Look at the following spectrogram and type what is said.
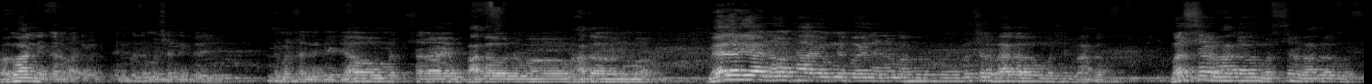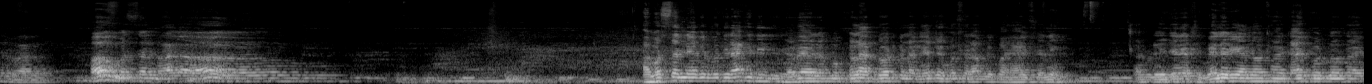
ભગવાનને કરવાની હોય, એને બધા મચ્છરની કરી છે. મચ્છરને કહી જાઓ મચ્છરાય ભાગવ નમ ભાગવ નમ. મેલેરિયા ન થાય અમને કોઈને નમ. મચ્છર ભાગવ મચ્છર ભાગવ મચ્છર ભાગવ મચ્છર ભાગવ મચ્છર ભાગવ હવ મચ્છર ભાગવ આ મચ્છરની અગરબત્તી રાખી દીધી હવે લગભગ કલાક દોઢ કલાક એટલે મચ્છર આપણી પાસે આવશે નહીં. આપણે જેનાથી મેલેરિયા ન થાય, ટાઇફોઇડ ન થાય,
